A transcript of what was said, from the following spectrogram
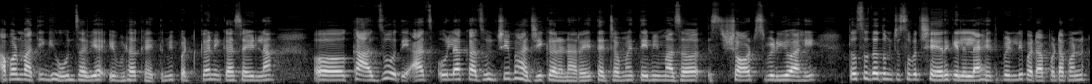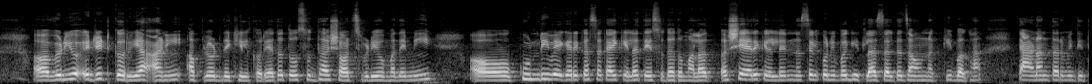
आपण माती घेऊन जाऊया एवढं काय. तर मी पटकन एका साईडला काजू होते. आज ओल्या काजूंची भाजी करणार आहे. त्याच्यामुळे ते मी माझं शॉर्ट्स व्हिडिओ आहे. तो सुद्धा तुमच्यासोबत शेअर केलेला आहे. तर म्हटली पटापट आपण व्हिडिओ एडिट करूया आणि अपलोड देखील करूया. तर तो सुद्धा शॉर्ट्स व्हिडिओमध्ये मी कुंडी वगैरे कसं काय केलं ते सुद्धा तुम्हाला शेअर केलेलं नसेल कोणी बघितलं असेल तर जाऊन नक्की बघा. त्यानंतर मी तिथे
